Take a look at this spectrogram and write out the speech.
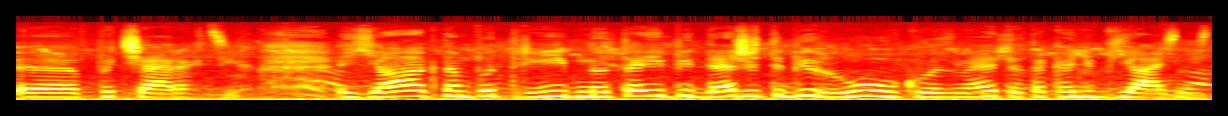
е, печерах цих, як нам потрібно, та і піддержить тобі руку, знаєте, така люб'язність.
